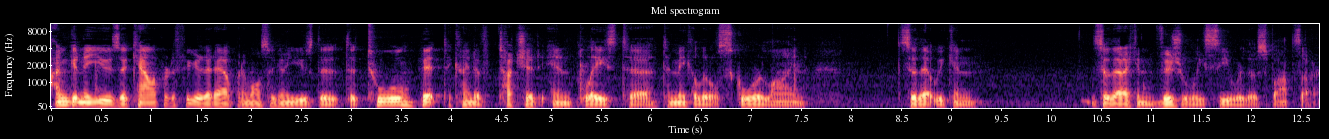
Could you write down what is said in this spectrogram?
I'm going to use a caliper to figure that out, but I'm also going to use the, the tool bit to kind of touch it in place to, to make a little score line so that we can so that I can visually see where those spots are.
